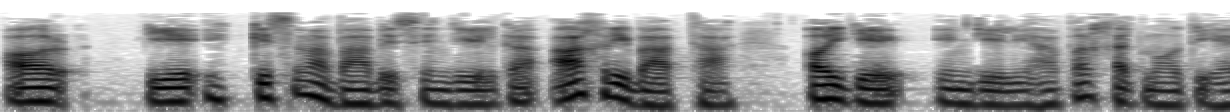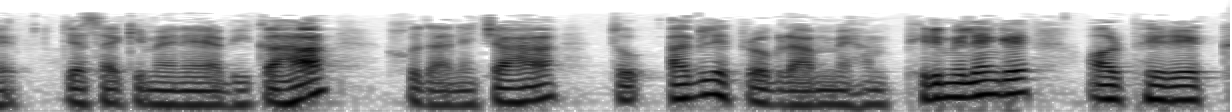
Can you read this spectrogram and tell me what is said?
اور یہ اکیسواں باب اس انجیل کا آخری باب تھا اور یہ انجیل یہاں پر ختم ہوتی ہے۔ جیسا کہ میں نے ابھی کہا، خدا نے چاہا تو اگلے پروگرام میں ہم پھر ملیں گے اور پھر ایک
